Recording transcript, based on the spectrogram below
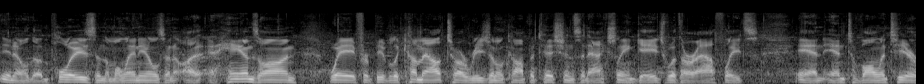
you know, the employees and the millennials, and a, a hands-on way for people to come out to our regional competitions and actually engage with our athletes and, and to volunteer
